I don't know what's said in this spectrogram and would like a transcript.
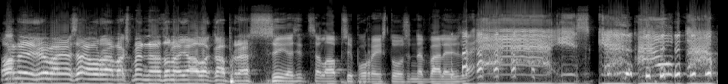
No niin, hyvä, ja seuraavaksi mennään tuonne jalkaprässiin. Ja sitten se lapsi puristuu sinne väliin. Sille, "Ää, Iske, auta!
